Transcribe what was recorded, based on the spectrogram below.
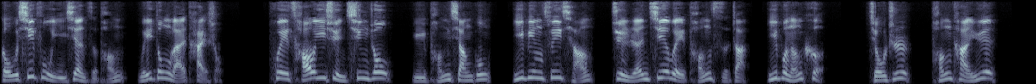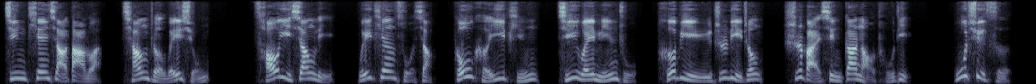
苟西父以献子彭为东莱太守。会曹一训青州，与彭相攻。夷兵虽强，郡人皆为彭死战，夷不能克。久之，彭叹曰：“今天下大乱，强者为雄。曹义乡里，为天所向，苟可依平，即为民主，何必与之力争，使百姓肝脑涂地？吾去此，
